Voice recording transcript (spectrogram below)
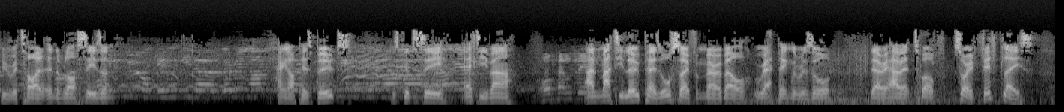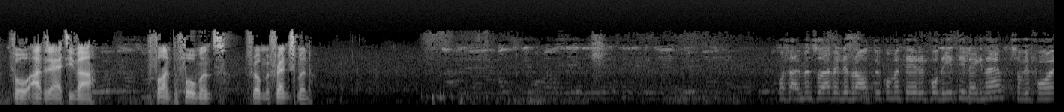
who retired at the end of last season. Hang up his boots. It's good to see Etivin and Mati Lopez, also from Méribel, repping the resort. There we have it, 12th, sorry, 5th place for Adrien Etivin. Fine performance from the Frenchman. Skjermen, så det er veldig bra at du kommenterer på de tilleggene, så vi får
